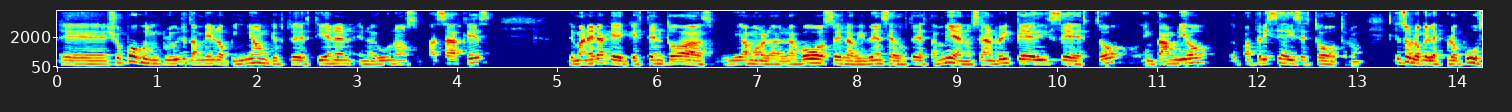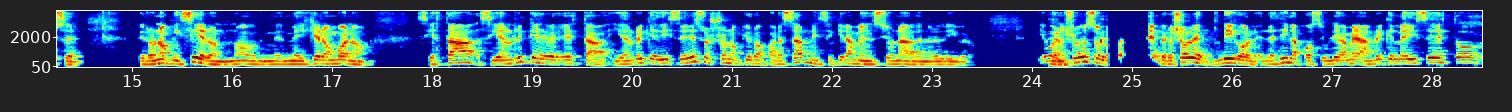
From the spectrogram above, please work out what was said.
Eh, yo puedo incluir también la opinión que ustedes tienen en algunos pasajes, de manera que, estén todas, digamos, las voces, la vivencia de ustedes también. O sea, Enrique dice esto, en cambio, Patricia dice esto otro. Eso es lo que les propuse, pero no quisieron, ¿no? Me, dijeron, bueno, si está, si Enrique está y Enrique dice eso, yo no quiero aparecer ni siquiera mencionada en el libro. Y bueno, yo eso lo pero yo les digo, les di la posibilidad, mira, Enrique me dice esto,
